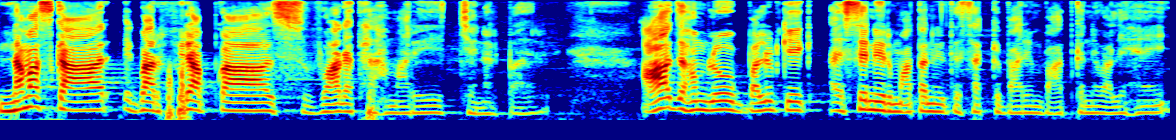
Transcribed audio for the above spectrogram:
नमस्कार, एक बार फिर आपका स्वागत है हमारे चैनल पर। आज हम लोग बॉलीवुड के एक ऐसे निर्माता निर्देशक के बारे में बात करने वाले हैं,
